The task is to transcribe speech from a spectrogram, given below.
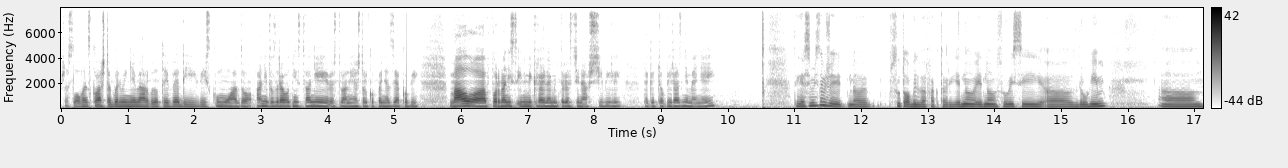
že Slovensko až tak veľmi nemá, alebo do tej vedy, výskumu a do, ani do zdravotníctva nie je investovaných až toľko peniazy, ako by malo a v porovnaní s inými krajinami, ktoré ste navštívili tak je to výrazne menej? Tak ja si myslím, že uh, sú to obidva faktory. Jedno, jedno súvisí uh, s druhým. Uh,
